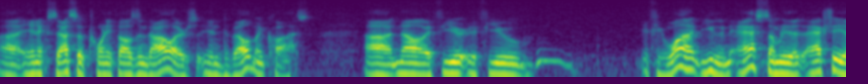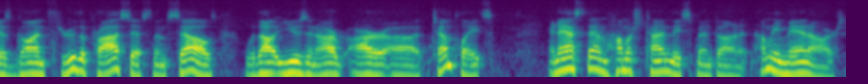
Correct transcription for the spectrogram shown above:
uh, in excess of twenty thousand dollars in development costs. Uh, now, if you if you if you want, you can ask somebody that actually has gone through the process themselves without using our our uh, templates, and ask them how much time they spent on it, how many man hours,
